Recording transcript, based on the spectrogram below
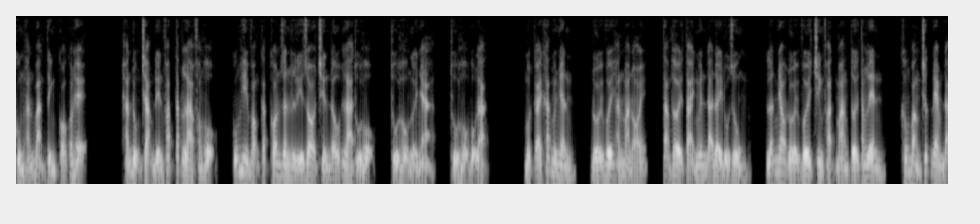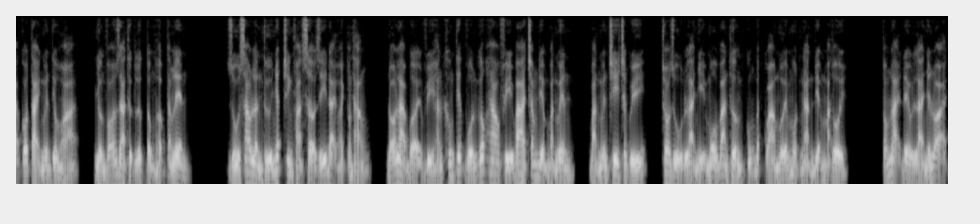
cùng hắn bản tính có quan hệ. Hắn đụng chạm đến pháp tắc là phòng hộ, cũng hy vọng các con dân lý do chiến đấu là thủ hộ thủ hộ người nhà, thủ hộ bộ lạc. Một cái khác nguyên nhân, đối với hắn mà nói tạm thời tài nguyên đã đầy đủ dùng, lẫn nhau đối với trinh phạt mang tới tăng lên, không bằng trước đem đã có tài nguyên tiêu hóa, nhường võ giả thực lực tổng hợp tăng lên. Dù sao lần thứ nhất trinh phạt sở dĩ đại hoạch toàn thắng, đó là bởi vì hắn không tiếc vốn gốc hao phí ba trăm điểm bản nguyên bản nguyên chi chân quý, cho dù là nhị mô ban thưởng cũng bất quá mới một ngàn điểm mà thôi. Tóm lại đều là nhân loại,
